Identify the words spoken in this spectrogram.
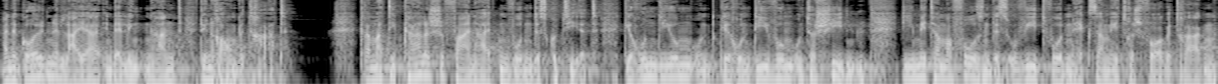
eine goldene Leier in der linken Hand den Raum betrat. Grammatikalische Feinheiten wurden diskutiert, Gerundium und Gerundivum unterschieden, die Metamorphosen des Ovid wurden hexametrisch vorgetragen,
